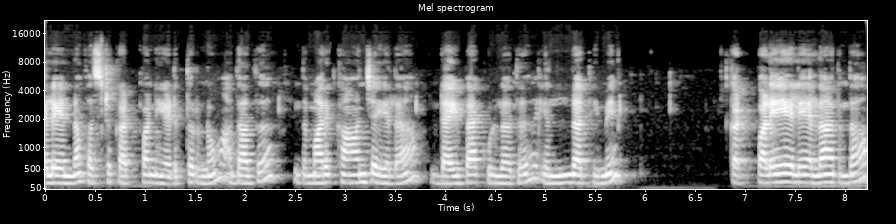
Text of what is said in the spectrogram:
இலையெல்லாம் ஃபஸ்ட்டு கட் பண்ணி எடுத்துடணும். அதாவது இந்த மாதிரி காஞ்ச இலை டைபேக் உள்ளது எல்லாத்தையுமே கட் பழைய இலையெல்லாம் இருந்தால்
